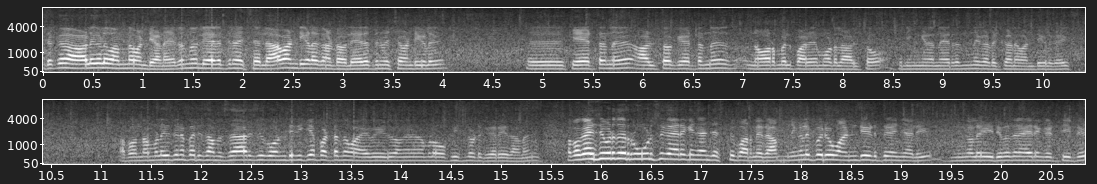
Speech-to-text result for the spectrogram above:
ഇതൊക്കെ ആളുകൾ വന്ന വണ്ടിയാണ്. ഇതൊന്നും ലേലത്തിന് വെച്ചല്ല. ആ വണ്ടികളെ കണ്ടോ? ലേലത്തിന് വെച്ച വണ്ടികൾ കേട്ടണ് ആൾട്ടോ കേട്ടണ് നോർമൽ പഴയ മോഡൽ ആൾട്ടോ. പിന്നെ ഇങ്ങനെ നിരന്ന് കിടക്കുകയാണ് വണ്ടികൾ കൈ അപ്പോൾ നമ്മൾ ഇതിനെപ്പറ്റി സംസാരിച്ച് കൊണ്ടിരിക്കുക പെട്ടെന്ന് മഴ പെയ്തു. അങ്ങനെ നമ്മൾ ഓഫീസിലോട്ട് കയറിയതാണ് അപ്പോൾ കഴിച്ച് ഇവിടുത്തെ റൂൾസ് കാര്യമൊക്കെ ഞാൻ ജസ്റ്റ് പറഞ്ഞുതരാം. നിങ്ങളിപ്പോൾ ഒരു വണ്ടി എടുത്തു കഴിഞ്ഞാൽ നിങ്ങൾ ഇരുപതിനായിരം കെട്ടിയിട്ട്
